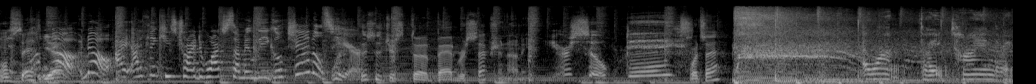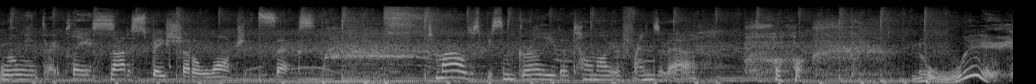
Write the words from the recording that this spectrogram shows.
Mon set. No, no. I, I think he's trying to watch some illegal channels here. This is just uh, bad reception, honey. You're so big. What's that? I want the right time, the right moment, the right place. Not a space shuttle launch, it's sex. Tomorrow will just be some girl you go telling all your friends about. no way.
